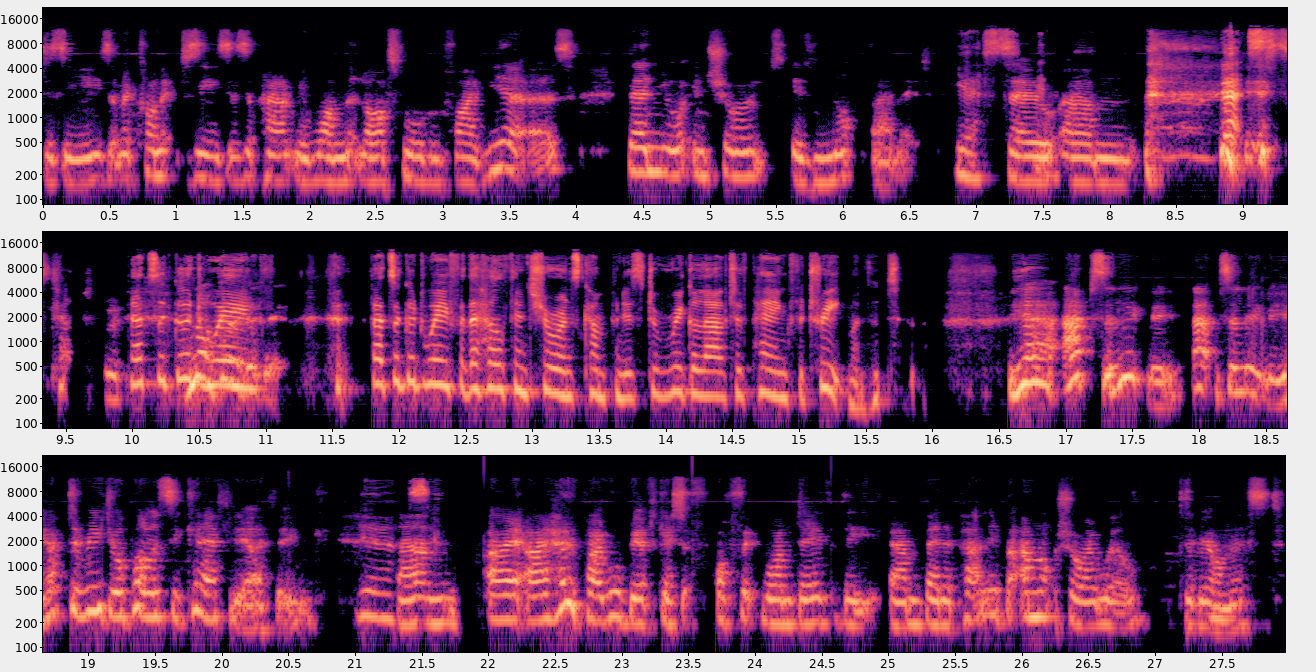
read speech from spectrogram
disease, and a chronic disease is apparently one that lasts more than five years, then your insurance is not valid. Yes. So um, that's that's a good way. Good, that's a good way for the health insurance companies to wriggle out of paying for treatment. Yeah, absolutely, absolutely. You have to read your policy carefully. I think. Yeah. Um, I, I hope I will be able to get off it one day, the um, Benepali, but I'm not sure I will, to be mm. honest.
